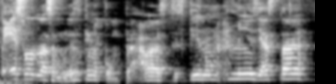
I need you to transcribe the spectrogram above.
pesos las hamburguesas que me comprabas. Es que no mames, ya está.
